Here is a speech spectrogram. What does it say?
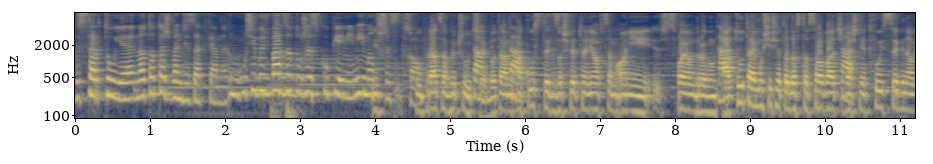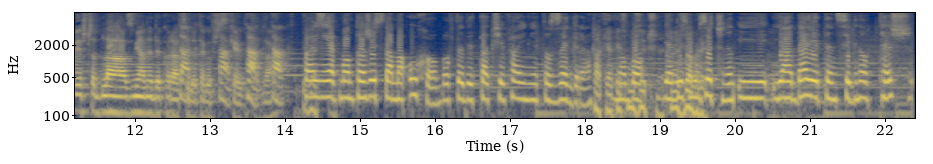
wystartuje, no to też będzie zachwiane. Musi być bardzo duże skupienie mimo I wszystko. współpraca, wyczucie, Tak, bo tam tak. akustyk z oświetleniowcem, oni swoją drogą, Tak. a tutaj musi się to dostosować, Tak. właśnie twój sygnał jeszcze dla zmiany dekoracji tak, do tego tak, wszystkiego, tak, prawda? tak. Fajnie jak montażysta ma ucho, bo wtedy tak się fajnie to zegra. Tak, jak no jest bo muzyczny, to Jak jest jest muzyczny. I ja daję ten sygnał też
